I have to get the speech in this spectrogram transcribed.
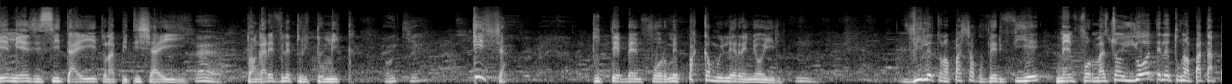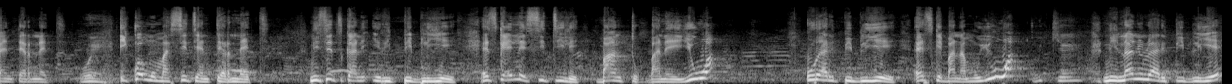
hii miezi sita hii tunapitisha hii Eh. tuangalie vile tulitumika Okay. kisha tutebeinforme mpaka mwile reunion ile vile tunapasha kuverifie mainformation yote ile tunapata pa internet We. ikwe mu masite internet ni site kani iripiblie eske ile site ile bantu banayua ura ripiblie eske banamuyua Okay. ni nani ule aripiblie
